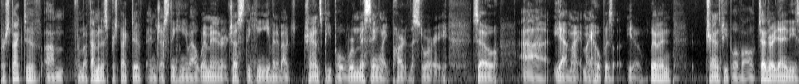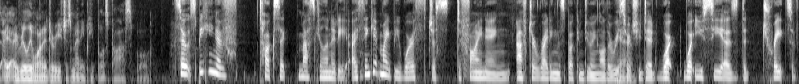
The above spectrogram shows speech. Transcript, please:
perspective, um, from a feminist perspective, and just thinking about women or just thinking even about trans people, we're missing like part of the story. So, uh, yeah, my, my hope was, you know, women, trans people of all gender identities. I, I really wanted to reach as many people as possible. So, speaking of toxic masculinity, I think it might be worth just defining after writing this book and doing all the research you did what what you see as the traits of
